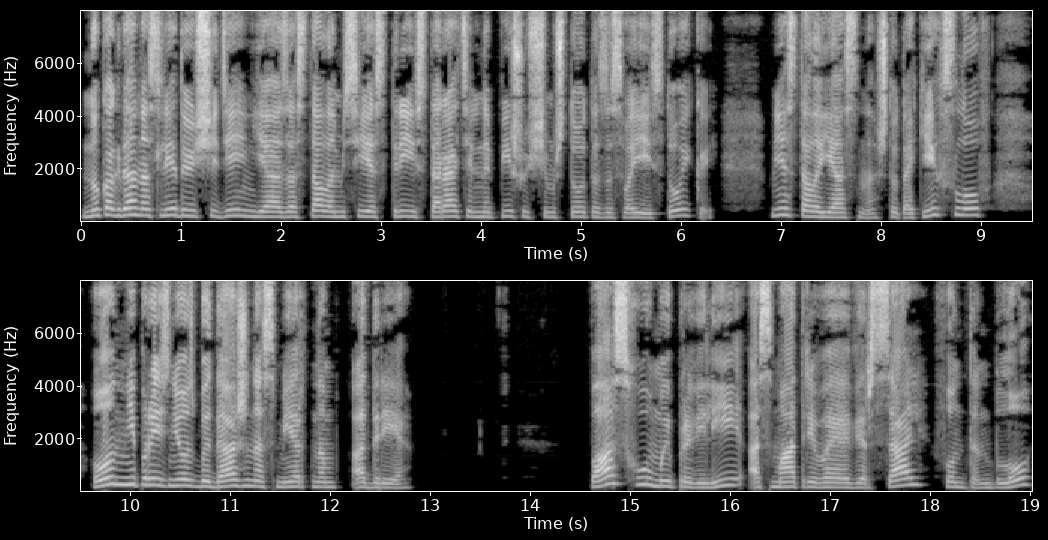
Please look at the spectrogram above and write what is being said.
Но когда на следующий день я застала мсье Стри старательно пишущим что-то за своей стойкой, мне стало ясно, что таких слов он не произнес бы даже на смертном одре. Пасху мы провели, осматривая Версаль, Фонтенбло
